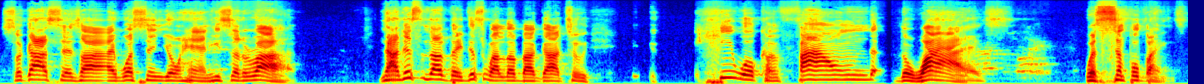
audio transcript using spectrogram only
So God says, All right, what's in your hand? He said, Arrive. Now, this is another thing. This is what I love about God, too. He will confound the wise with simple things.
